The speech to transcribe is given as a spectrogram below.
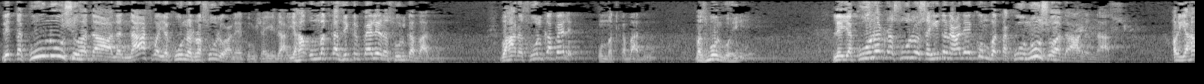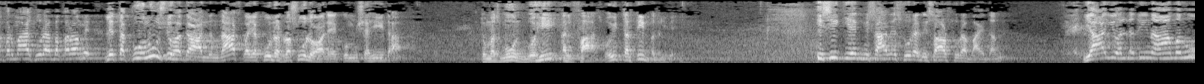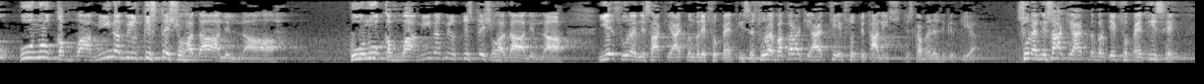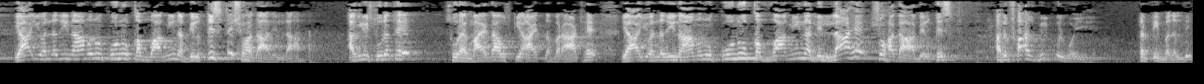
لے تکون شہدا الناس و یقون رسول علیکم شہیدہ یہاں امت کا ذکر پہلے رسول کا بعد میں۔ وہاں رسول کا پہلے، امت کا بعد میں۔ مضمون وہی ہے۔ لے یقون رسول و شہید علیکم و تکون شہدا الناس۔ اور یہاں فرمایا سورہ بقرہ میں لے تکون شہدا الناس و یقون رسول علیکم شہیدا تو مضمون وہی الفاظ، وہی ترتیب بدل گئی۔ اسی کی ایک مثال ہے سورہ نثار سورہ باعدہ میں۔ یا الذین آمنو کونو قوامین بالقسط شہداء للہ۔ کونو قوامین بالقسط شہداء للہ۔ یہ سورہ نساء کی آیت نمبر 135 ہے۔ سورہ بقرہ کی آیت تھی 143 جس کا میں نے ذکر کیا۔ سورہ نساء کی آیت نمبر 135 ہے۔ یا یو الذین آمنو کونو قوامین بالقسط شہداء للہ۔ اگلی صورت ہے، سورہ معدہ اس کی آیت نمبر آٹھ ہے۔ یا یو الذین آمنو کونو قوامین للہ شہداء بالقسط۔ الفاظ بالکل وہی ہے ترتیب بدل دی۔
